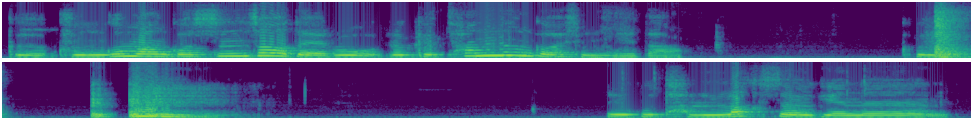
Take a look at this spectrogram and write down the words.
그 궁금한 것 순서대로 이렇게 찾는 것입니다. 그 그리고 단락 설계는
